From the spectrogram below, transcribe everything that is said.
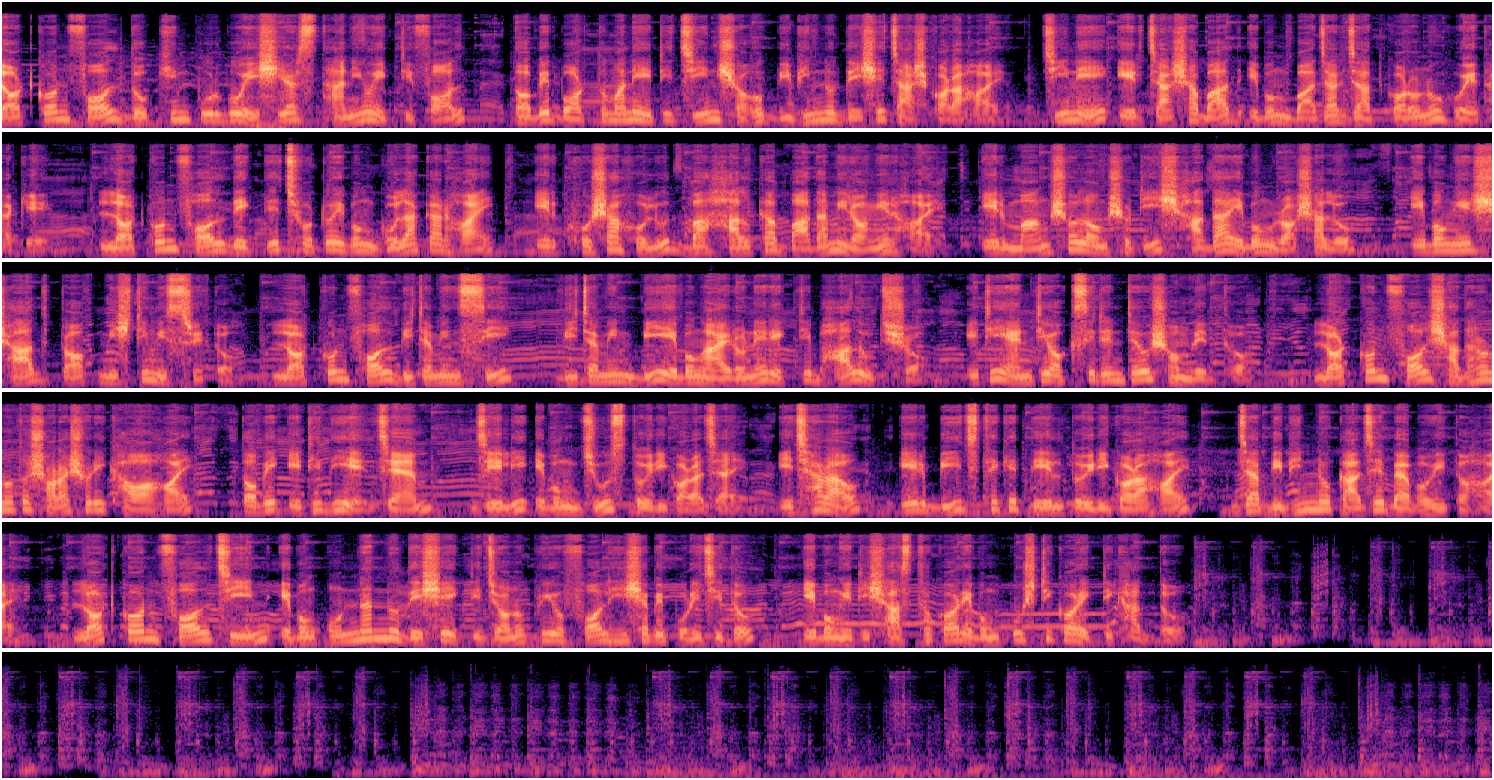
লটকন ফল দক্ষিণ পূর্ব এশিয়ার স্থানীয় একটি ফল, তবে বর্তমানে এটি চীন সহ বিভিন্ন দেশে চাষ করা হয়। চীনে এর চাষাবাদ এবং বাজারজাতকরণও হয়ে থাকে। লটকন ফল দেখতে ছোট এবং গোলাকার হয়, এর খোসা হলুদ বা হালকা বাদামি রঙের হয়। এর মাংসল অংশটি সাদা এবং রসালো, এবং এর স্বাদ টক মিষ্টি মিশ্রিত। লটকন ফল ভিটামিন সি ভিটামিন বি এবং আয়রনের একটি ভালো উৎস। এটি অ্যান্টিঅক্সিডেন্টেও সমৃদ্ধ। লটকন ফল সাধারণত সরাসরি খাওয়া হয়, তবে এটি দিয়ে জ্যাম, জেলি এবং জুস তৈরি করা যায়। এছাড়াও, এর বীজ থেকে তেল তৈরি করা হয়, যা বিভিন্ন কাজে ব্যবহৃত হয়। লটকন ফল চীন এবং অন্যান্য দেশে একটি জনপ্রিয় ফল হিসেবে পরিচিত এবং এটি স্বাস্থ্যকর এবং পুষ্টিকর একটি খাদ্য।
